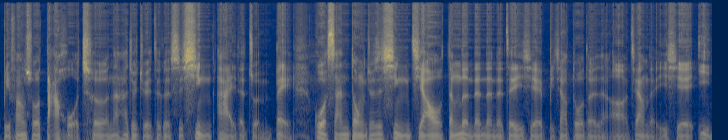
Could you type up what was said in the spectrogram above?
比方说搭火车，那他就觉得这个是性爱的准备；过山洞就是性交等等等等的这一些比较多的人啊、这样的一些隐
